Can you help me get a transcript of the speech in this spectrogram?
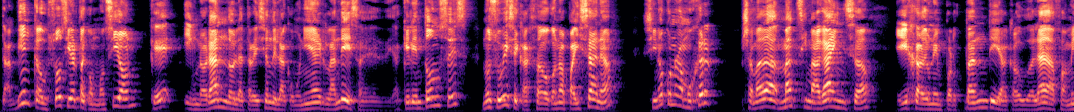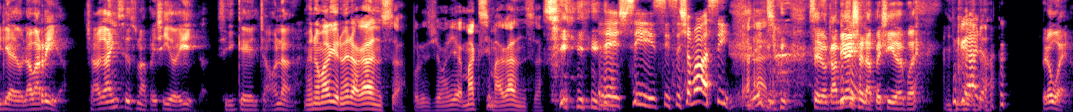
También causó cierta conmoción que, ignorando la tradición de la comunidad irlandesa de aquel entonces, no se hubiese casado con una paisana, sino con una mujer llamada Máxima Gainza, hija de una importante y acaudalada familia de Olavarría. Ya Gainza es un apellido de guita. Así que el chabón la... Menos mal que no era Gansa, porque se llamaría Máxima Gansa. Sí. Eh, sí, sí, se llamaba así. De hecho, Se lo cambió ella el apellido después. claro. Pero bueno,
